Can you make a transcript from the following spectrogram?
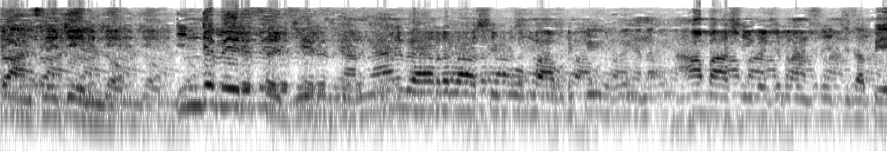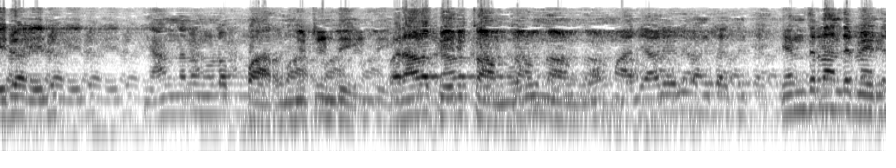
ട്രാൻസ്ലേറ്റ് ചെയ്യുന്നുണ്ടോ ഇന്റെ പേര് സജീർ ഞാൻ വേറൊരു ഭാഷയിൽ പോകുമ്പോ അവിടേക്ക് ഇങ്ങനെ ആ ഭാഷയിലേക്ക് ട്രാൻസ്ലേറ്റ് ചെയ്ത പേര് അറിയില്ല. ഞാൻ ഇന്നലെ കൂടെ പറഞ്ഞിട്ടുണ്ട്. ഒരാളെ പേര് കമറു എന്നാണ് മലയാളികൾ എന്താ എന്താണ് എന്റെ പേര്?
